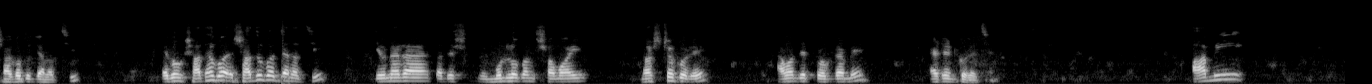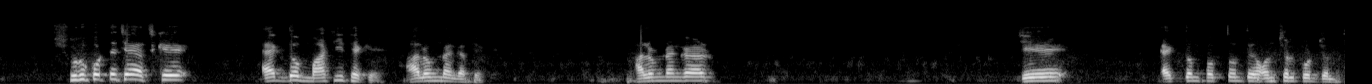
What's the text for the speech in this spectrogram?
স্বাগত জানাচ্ছি এবং সাধুবাদ জানাচ্ছি। যে ওনারা তাদের মূল্যবান সময় নষ্ট করে আমাদের প্রোগ্রামে অ্যাটেন্ড করেছেন। আমি শুরু করতে চাই আজকে একদম মাটি থেকে, আলমডাঙ্গা থেকে। আলমডাঙ্গার যে একদম প্রত্যন্ত অঞ্চল পর্যন্ত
